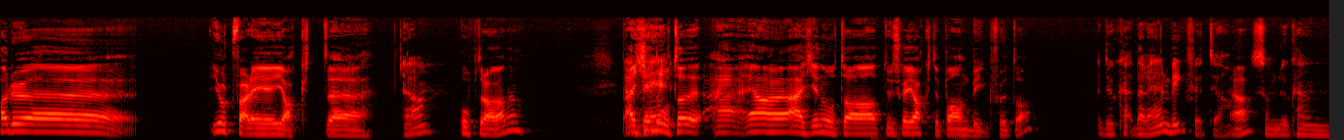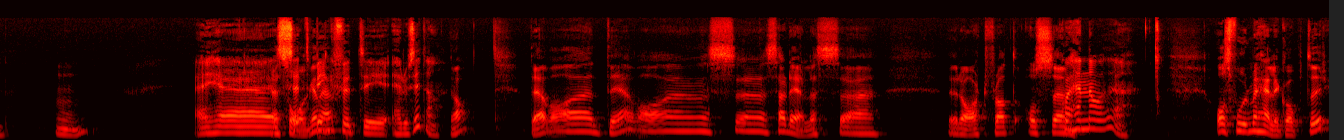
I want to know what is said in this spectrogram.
Har du eh, gjort ferdig jaktoppdragene? Ja. ja? Er ikke, det- noe til, er er ikke noe til at du skal jakte på han Bigfoot òg? Der er en Bigfoot, ja, som du kan Mm. Jeg har Jeg sett. Bigfoot i Har du sett den? Ja. Det var, det var eh, særdeles eh, rart, for at oss eh, Hvor hen var det? oss for med helikopter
